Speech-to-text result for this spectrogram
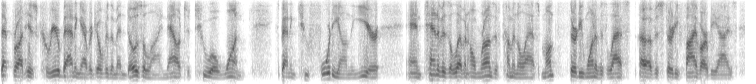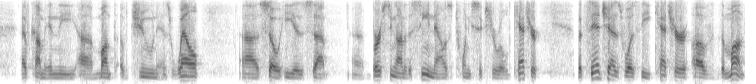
that brought his career batting average over the Mendoza line now to 201. He's batting 240 on the year, and 10 of his 11 home runs have come in the last month. 31 of his last uh, of his 35 RBIs have come in the uh, month of June as well. Uh, so he is uh, uh, bursting onto the scene now as a 26 year old catcher. But Sanchez was the catcher of the month.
